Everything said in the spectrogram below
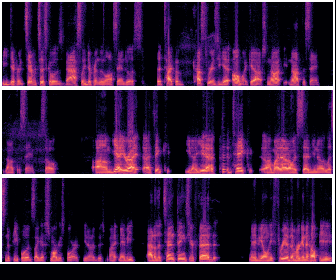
be different. San Francisco is vastly different than Los Angeles. The type of customers you get, oh my gosh, not not the same, not the same. So, um, yeah, you're right. I think you know you have to take. Uh, my dad always said, you know, listen to people. It's like a smorgasbord. You know, there's might maybe out of the 10 things you're fed, maybe only three of them are going to help you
